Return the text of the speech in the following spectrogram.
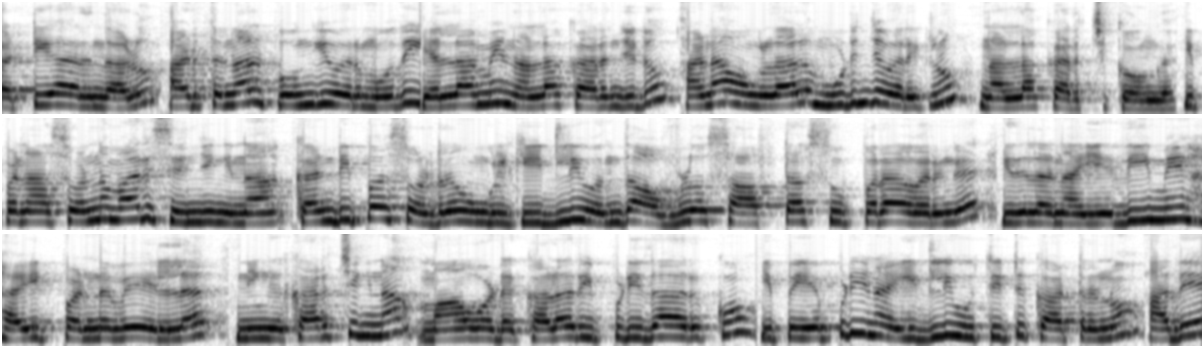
கட்டியா இருந்தாலும் அடுத்த நாள் பொங்கி வரும்போது எல்லாமே நல்லா கரைஞ்சிடும். ஆனா உங்களால முடிஞ்ச வரைக்கும் நல்லா கரைச்சிக்கோங்க. இப்ப நான் சொன்ன மாதிரி செஞ்சீங்கன்னா கண்டிப்பா சொல்றேன் உங்களுக்கு இட்லி வந்து அவ்வளோ சாஃப்டா சூப்பரா வருங்க. இதுல நான் எதையுமே ஹைட் பண்ணவே இல்லை. நீங்க கரைச்சிங்கன்னா மாவோட கலர் இப்படிதான் இருக்கும். இப்ப எப்படி நான் இட்லி ஊத்திட்டு காட்டுறனோ அதே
